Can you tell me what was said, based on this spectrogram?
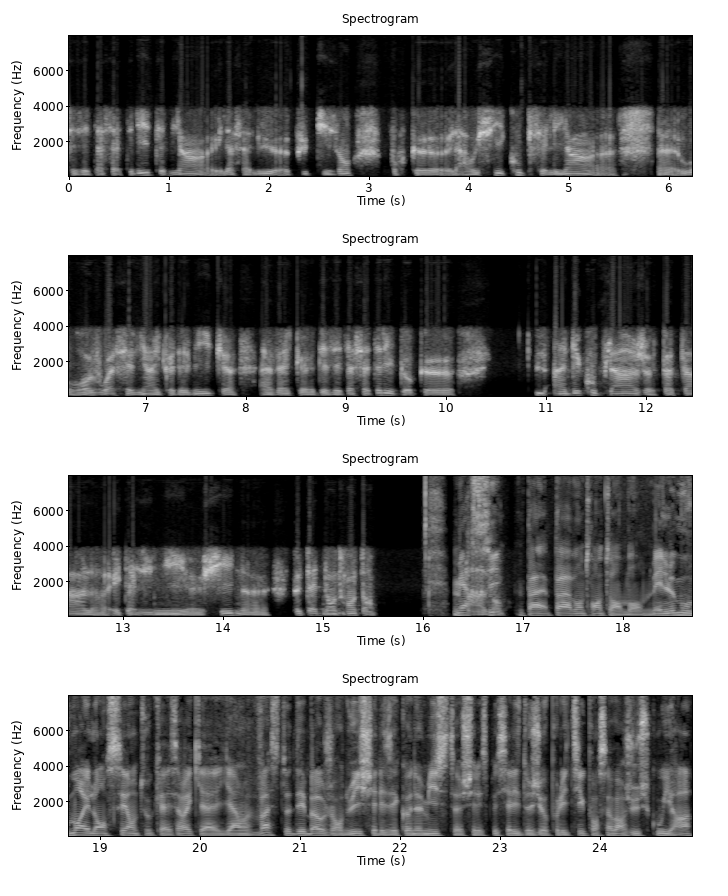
ces États satellites. Eh bien, il a fallu plus de dix ans pour que la Russie coupe ses liens ou revoie ses liens économiques avec des États satellites. Donc un découplage total États-Unis-Chine peut-être dans 30 ans. Merci. Pas, pas, avant 30 ans. Bon, mais le mouvement est lancé en tout cas. C'est vrai qu'il y, y, a un vaste débat aujourd'hui chez les économistes, chez les spécialistes de géopolitique pour savoir jusqu'où ira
